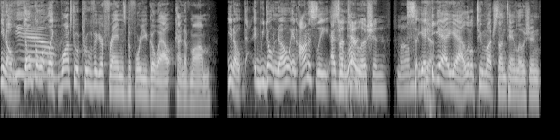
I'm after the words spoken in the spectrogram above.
you know, don't go like wants to approve of your friends before you go out kind of mom. You know, th- we don't know. And honestly, as you learn, lotion, mom. so, yeah, yeah, yeah, a little too much suntan lotion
